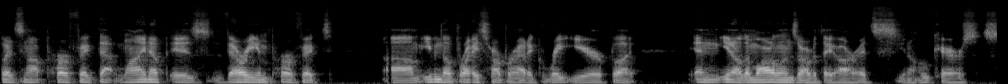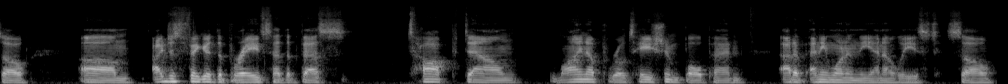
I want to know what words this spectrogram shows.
but it's not perfect. That lineup is very imperfect. Um, even though Bryce Harper had a great year, but and you know the Marlins are what they are. It's you know who cares. So um, I just figured the Braves had the best top down lineup rotation bullpen out of anyone in the NL East. So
